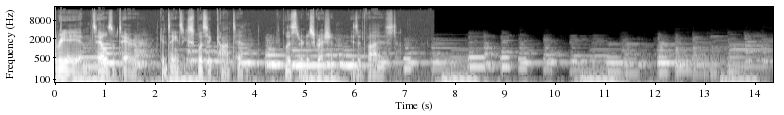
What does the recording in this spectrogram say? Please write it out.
3 a.m. Tales of Terror contains explicit content. Listener discretion is advised.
